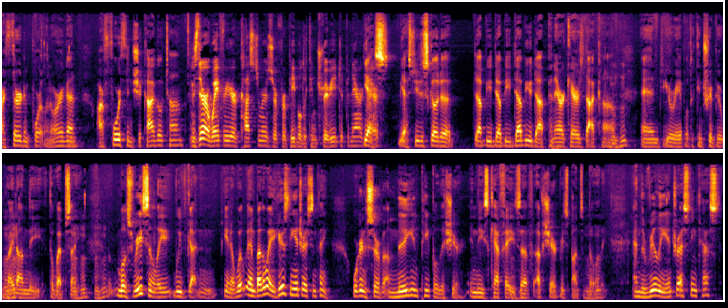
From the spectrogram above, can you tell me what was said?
our third in Portland, Oregon, mm-hmm. our fourth in Chicago, Tom. Is there a way for your customers or for people to contribute to Panera Yes, yes. You just go to www.paneracares.com and you're able to contribute right on the, the website. Most recently, we've gotten, you know, and by the way, here's the interesting thing. We're going to serve a million people this year in these cafes of, of shared responsibility. And the really interesting test,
